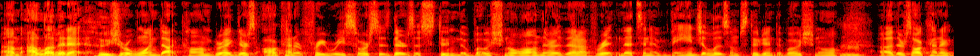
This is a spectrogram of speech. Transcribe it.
Um, I love it at who'syourone.com, Greg. There's all kind of free resources. There's a student devotional on there that I've written that's an evangelism student devotional. Mm. Uh, there's all kind of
